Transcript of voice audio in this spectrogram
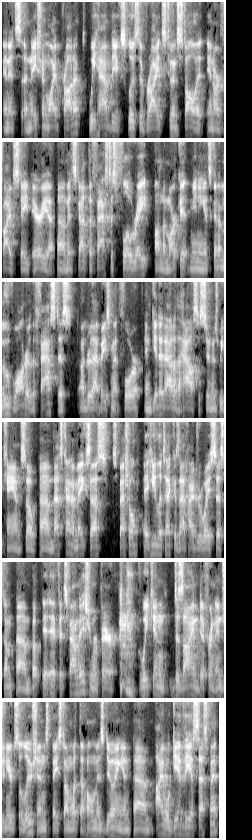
and it's a nationwide product. We have the exclusive rights to install it in our five state area. Um, it's got the fastest flow rate on the market, meaning it's going to move water the fastest under that basement floor and get it out of the house as soon as we can. So um, that's kind of makes us special at Helitech is that HydroWay system. Um, but if it's foundation repair, we can design different engineered solutions based on what the home is doing. And um, I will give the assessment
